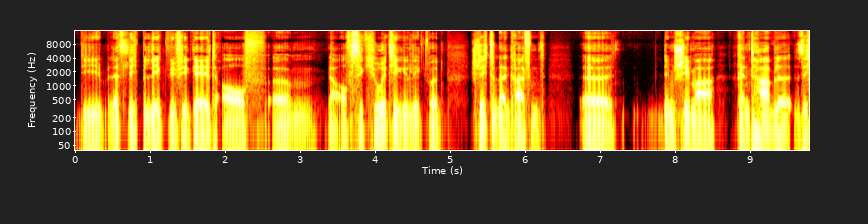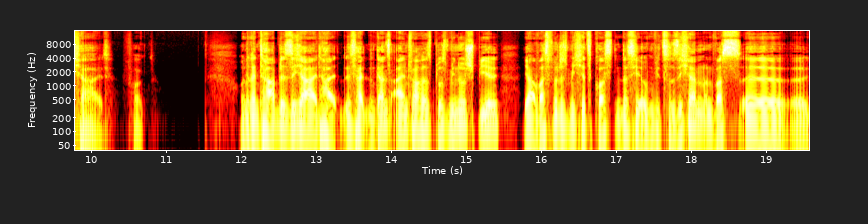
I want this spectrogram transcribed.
die letztlich belegt, wie viel Geld auf, ähm, ja, auf Security gelegt wird, schlicht und ergreifend äh, dem Schema rentable Sicherheit. Und rentable Sicherheit halt, ist halt ein ganz einfaches Plus-Minus-Spiel. Ja, was würde es mich jetzt kosten, das hier irgendwie zu sichern und was äh, äh,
